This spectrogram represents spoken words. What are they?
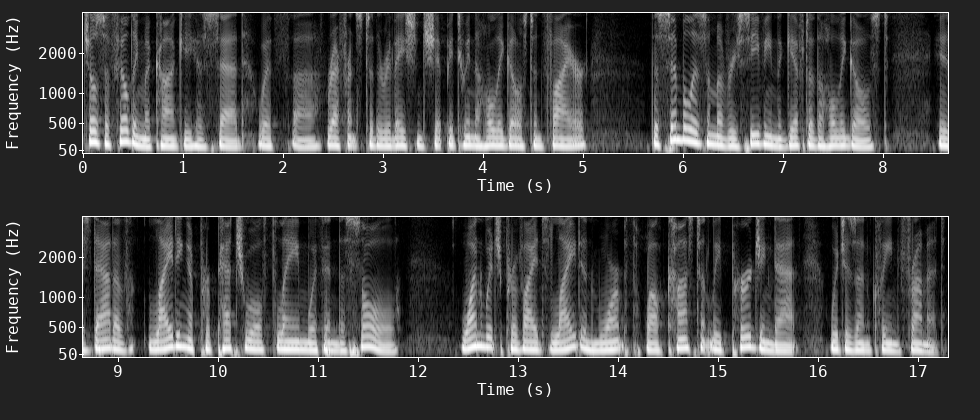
Joseph Fielding McConkie has said, with uh, reference to the relationship between the Holy Ghost and fire, the symbolism of receiving the gift of the Holy Ghost is that of lighting a perpetual flame within the soul, one which provides light and warmth while constantly purging that which is unclean from it.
